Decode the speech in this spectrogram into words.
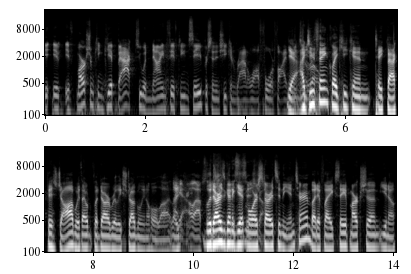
if, if Markstrom can get back to a 915 save percentage, he can rattle off four or five. Yeah, I do row. think like he can take back this job without Vladar really struggling a whole lot. Like yeah, oh, absolutely. Vladar's going to get more job. starts in the interim, but if like say if Markstrom, you know,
